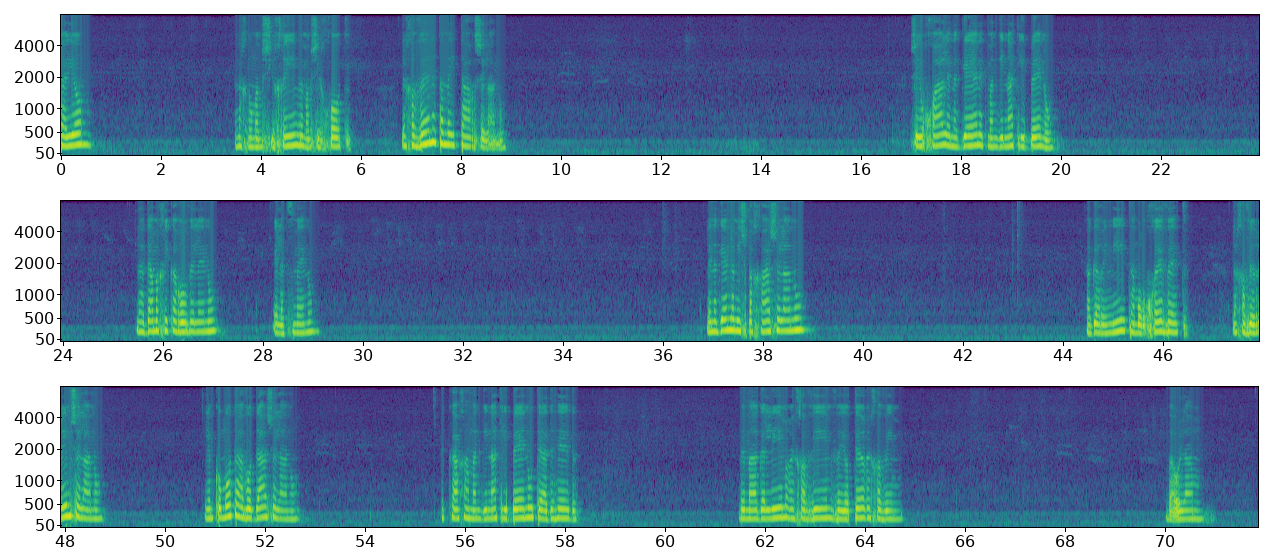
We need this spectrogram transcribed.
והיום אנחנו ממשיכים וממשיכות לכוון את המיתר שלנו. שיוכל לנגן את מנגינת ליבנו. לאדם הכי קרוב אלינו, אל עצמנו. לנגן למשפחה שלנו. הגרעינית, המורחבת, לחברים שלנו, למקומות העבודה שלנו. וככה מנגינת ליבנו תהדהד במעגלים רחבים ויותר רחבים. בעולם,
